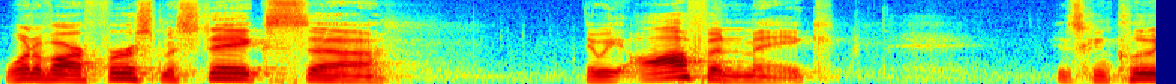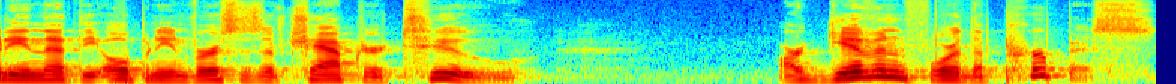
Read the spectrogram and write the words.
One of our first mistakes uh, that we often make is concluding that the opening verses of chapter 2 are given for the purpose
